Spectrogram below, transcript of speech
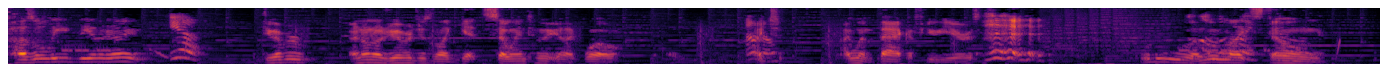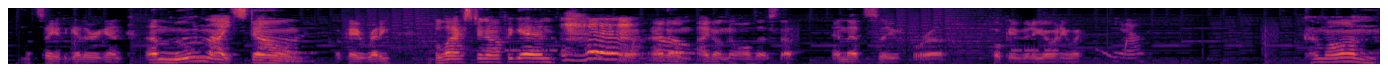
Puzzle League the other night? Yeah. Do you ever, I don't know, do you ever just like get so into it, you're like, whoa. I don't t- I went back a few years. Woohoo, a Ooh, moonlight moonlight stone. Let's say it together again. A moonlight stone. Okay, ready? Blasting off again. No, I don't. I don't know all that stuff. And that's saved for a Poke video anyway. Yeah. Come on,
